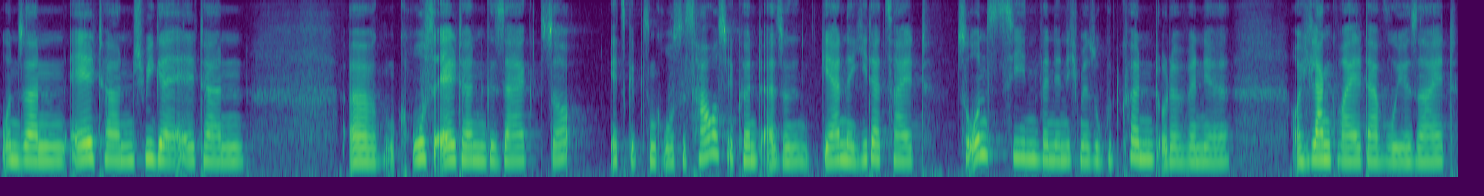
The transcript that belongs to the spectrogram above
unseren Eltern, Schwiegereltern, äh, Großeltern gesagt, so, jetzt gibt es ein großes Haus, ihr könnt also gerne jederzeit zu uns ziehen, wenn ihr nicht mehr so gut könnt oder wenn ihr euch langweilt da, wo ihr seid.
